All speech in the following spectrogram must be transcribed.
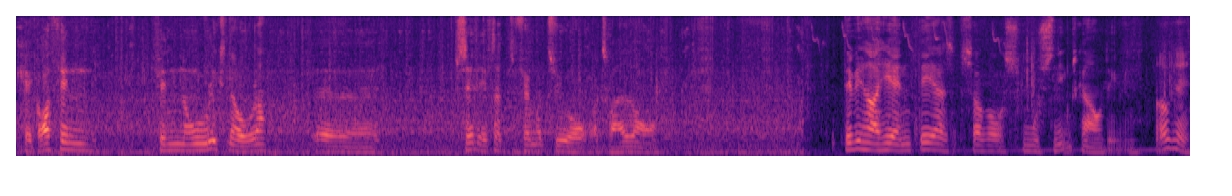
kan godt finde, finde nogle ulykkesnogler, øh, selv efter 25 år og 30 år. Det vi har herinde, det er så vores muslimske afdeling. okay.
